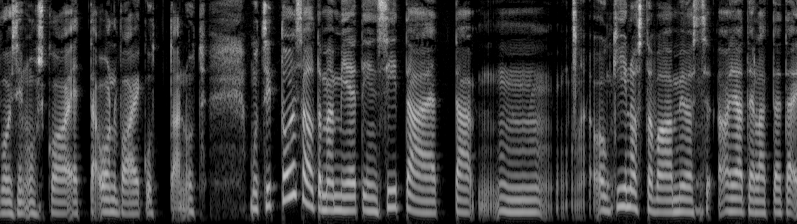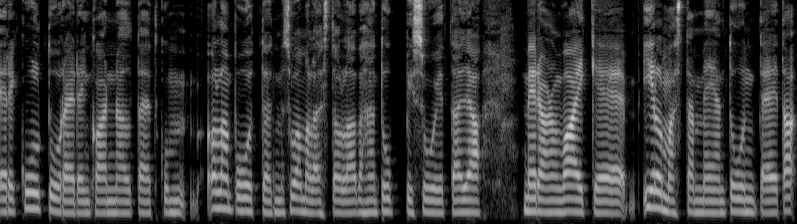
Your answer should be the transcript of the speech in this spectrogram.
voisin uskoa, että on vaikuttanut. Mutta sitten toisaalta mä mietin sitä, että mm, on kiinnostavaa myös ajatella tätä eri kulttuureiden kannalta, että kun ollaan puhuttu, että me suomalaiset ollaan vähän tuppisuita ja meidän on vaikea ilmaista meidän tunteita,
